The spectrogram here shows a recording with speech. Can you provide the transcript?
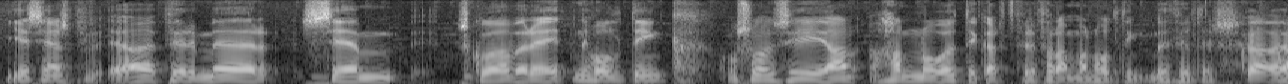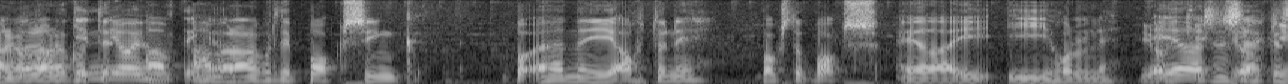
ég sé hans að fyrir mér sem sko að vera einni holding og svo sé ég hann, hann og Ödegard fyrir framann holding Hvað, verður hann hann hann verður eða? annarkvort í boxing bo- hérna í áttunni, box to box eða í, í hólunni eða sem Jorginho striker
